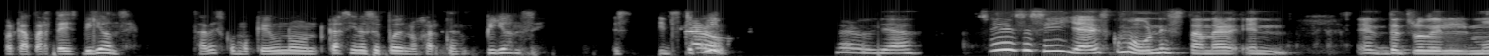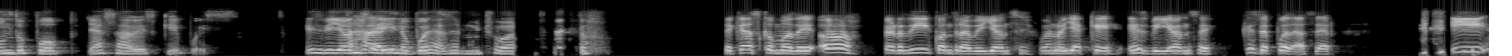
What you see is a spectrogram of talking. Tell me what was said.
Porque aparte es Beyoncé. ¿Sabes? Como que uno casi no se puede enojar con Beyoncé. Es, claro, claro, ya. Sí, sí, sí, ya es como un estándar en, dentro del mundo pop, ya sabes que pues es Beyoncé y no puedes hacer mucho al respecto. Te quedas como de, oh, perdí contra Beyoncé. Bueno, ya que es Beyoncé, ¿qué se puede hacer? Y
